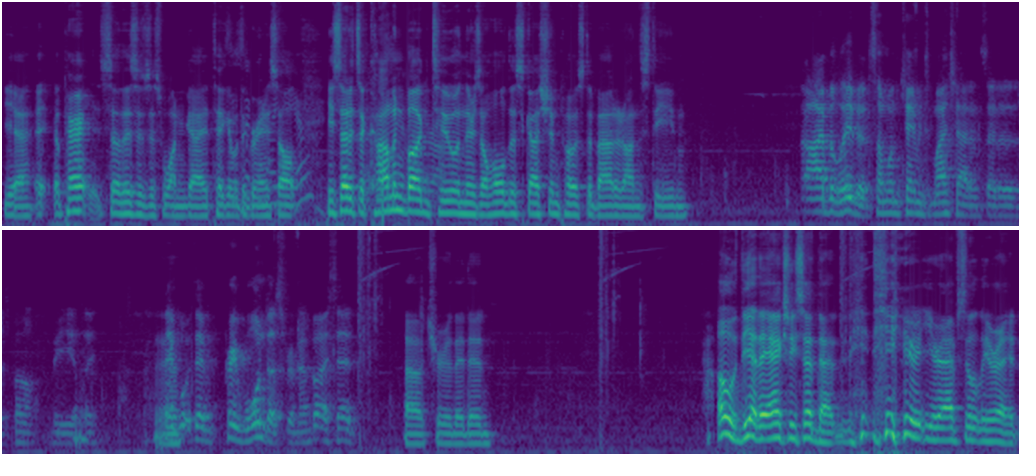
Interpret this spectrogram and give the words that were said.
Yeah, it, apparently. So this is just one guy. Take it Is with a grain of salt. idea? He said it's a common bug too, and there's a whole discussion post about it on Steam. I believe it. Someone came into my chat and said it as well immediately. They, Yeah. wa- they pre-warned us. Remember, I said. Oh, true, they did. Oh, yeah, they actually said that. you're, you're absolutely right.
